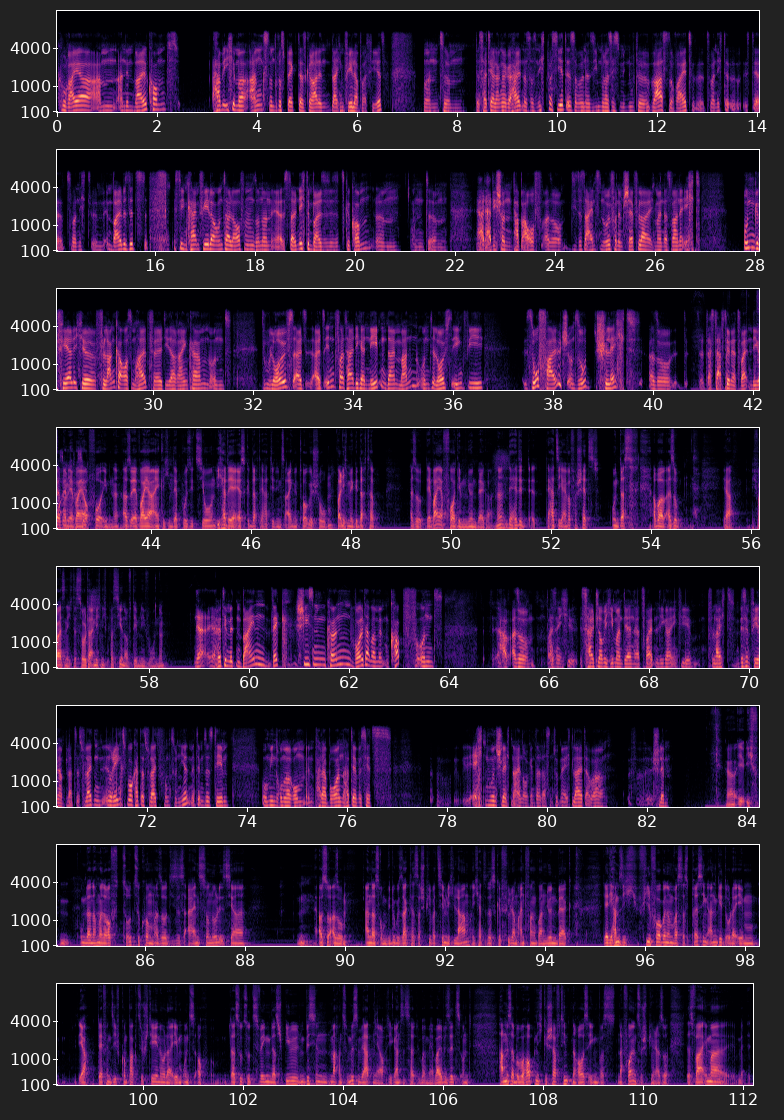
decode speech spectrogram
Kuraya am, an den Ball kommt, habe ich immer Angst und Respekt, dass gerade gleich ein Fehler passiert. Und ähm, das hat ja lange gehalten, dass das nicht passiert ist, aber in der 37. Minute war es soweit. Zwar nicht, ist er zwar nicht im Ballbesitz, ist ihm kein Fehler unterlaufen, sondern er ist halt nicht im Ballbesitz gekommen. Ähm, und ähm, ja, da hatte ich schon einen Papp auf. Also dieses 1-0 von dem Scheffler, ich meine, das war eine echt ungefährliche Flanke aus dem Halbfeld, die da reinkam und du läufst als, als Innenverteidiger neben deinem Mann und läufst irgendwie so falsch und so schlecht. Also, das darfst du in der zweiten Liga sein. Er war ja auch vor ihm, ne? Also, er war ja eigentlich in der Position. Ich hatte ja erst gedacht, er hat dir ins eigene Tor geschoben, weil ich mir gedacht habe, also der war ja vor dem Nürnberger, ne? Der hätte, der hat sich einfach verschätzt. Und das, aber also, ja, ich weiß nicht, das sollte eigentlich nicht passieren auf dem Niveau, ne? Ja, er hätte mit dem Bein wegschießen können, wollte aber mit dem Kopf und ja, also, weiß nicht, ist halt, glaube ich, jemand, der in der zweiten Liga irgendwie vielleicht ein bisschen fehl am Platz ist. Vielleicht in, in Regensburg hat das vielleicht funktioniert mit dem System um ihn drumherum. In Paderborn hat er bis jetzt echt nur einen schlechten Eindruck hinterlassen. Tut mir echt leid, aber schlimm. Ja, ich, um da nochmal darauf zurückzukommen, also dieses 1 zu 0 ist ja, also, also andersrum, wie du gesagt hast, das Spiel war ziemlich lahm. Ich hatte das Gefühl, am Anfang war Nürnberg, ja, die haben sich viel vorgenommen, was das Pressing angeht oder eben, ja, defensiv kompakt zu stehen oder eben uns auch dazu zu zwingen, das Spiel ein bisschen machen zu müssen. Wir hatten ja auch die ganze Zeit über mehr Ballbesitz und haben es aber überhaupt nicht geschafft, hinten raus irgendwas nach vorne zu spielen. Also das war immer,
